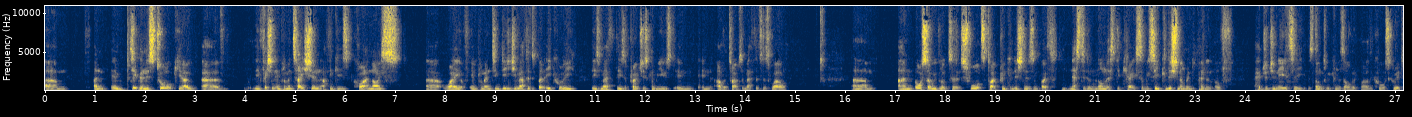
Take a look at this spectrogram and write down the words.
Um, and in particular in this talk, you know, uh, the efficient implementation I think is quite a nice uh, way of implementing DG methods, but equally these meth these approaches can be used in in other types of methods as well. Um, and also we've looked at Schwarz type preconditioners in both nested and non-nested case. And we see condition number independent of heterogeneity as long as we can resolve it by the coarse grid.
